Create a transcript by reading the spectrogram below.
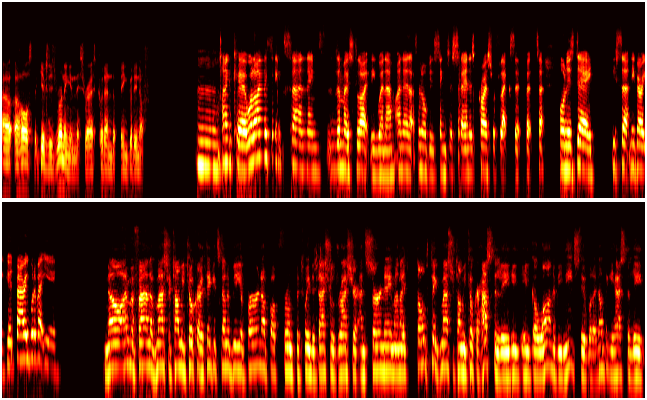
a, a horse that gives his running in this race could end up being good enough. Mm, okay, well, I think Cyrname's the most likely winner. I know that's an obvious thing to say, and his price reflects it. But uh, on his day, he's certainly very good. Barry, what about you? No, I'm a fan of Master Tommy Tucker. I think it's going to be a burn up up front between the Dashel Drasher and Cyrname. And I don't think Master Tommy Tucker has to lead. He, will go on if he needs to, but I don't think he has to lead.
